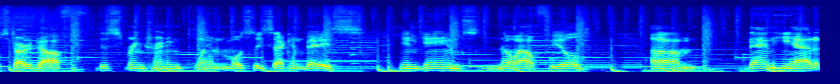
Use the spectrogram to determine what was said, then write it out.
started off this spring training playing mostly second base in games, no outfield. Um, then he had,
